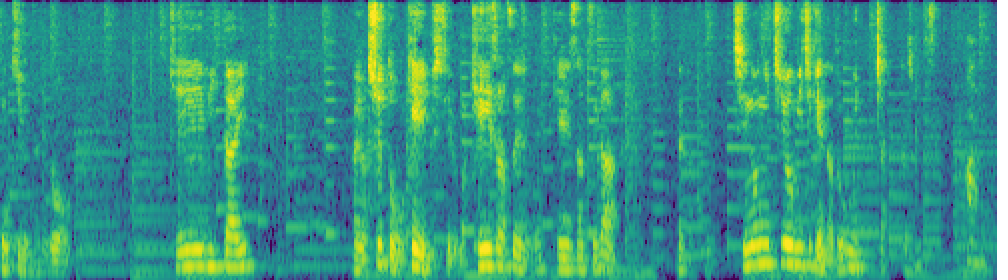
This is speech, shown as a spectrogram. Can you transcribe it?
お起きるんだけど、警備隊、あるいは首都を警備してる、まあ、警察ですよね。警察が、なんかこう、血の日曜日事件だと撃っちゃったじゃないですか。はい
